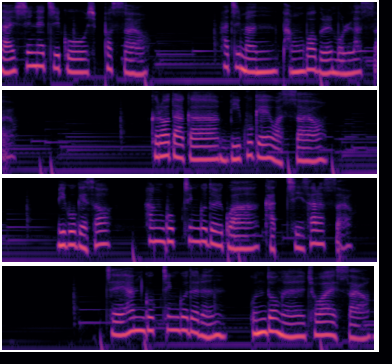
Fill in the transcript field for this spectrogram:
날씬해지고 싶었어요. 하지만 방법을 몰랐어요. 그러다가 미국에 왔어요. 미국에서 한국 친구들과 같이 살았어요. 제 한국 친구들은 운동을 좋아했어요.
